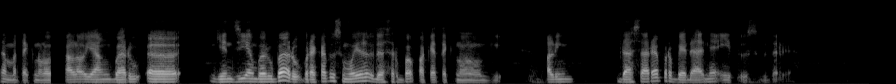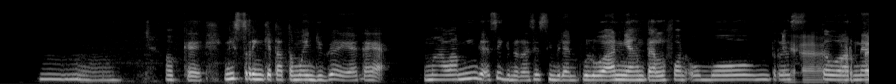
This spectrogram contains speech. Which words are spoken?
sama teknologi. Kalau yang baru, uh, Gen Z yang baru-baru mereka tuh semuanya udah serba pakai teknologi. Paling dasarnya perbedaannya itu sebenarnya. Hmm. Oke, okay. ini sering kita temuin juga ya kayak mengalami nggak sih generasi 90-an yang telepon umum terus yeah, ke warnet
